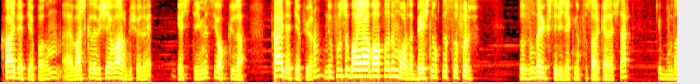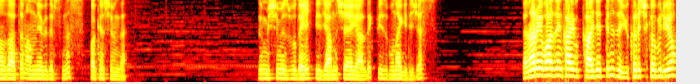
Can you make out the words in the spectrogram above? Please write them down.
Kaydet yapalım. Ee, başka da bir şey var mı şöyle geçtiğimiz? Yok güzel. Kaydet yapıyorum. Nüfusu bayağı buffladım bu arada. 5.0 hızında yükselecek nüfus arkadaşlar. Ki buradan zaten anlayabilirsiniz. Bakın şimdi. Bizim işimiz bu değil. Biz yanlış şeye geldik. Biz buna gideceğiz. Senaryo bazen kay kaydettiğinizde yukarı çıkabiliyor.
